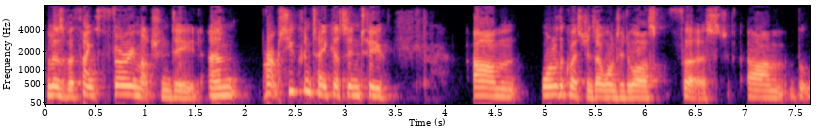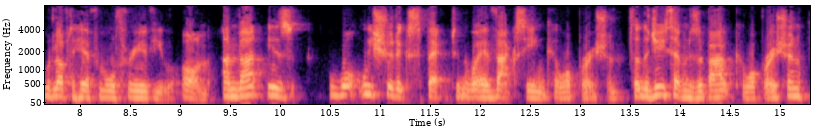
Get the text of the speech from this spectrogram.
Elizabeth, thanks very much indeed. And perhaps you can take us into um, one of the questions I wanted to ask first, um, but would love to hear from all three of you on, and that is what we should expect in the way of vaccine cooperation. So the G7 is about cooperation.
